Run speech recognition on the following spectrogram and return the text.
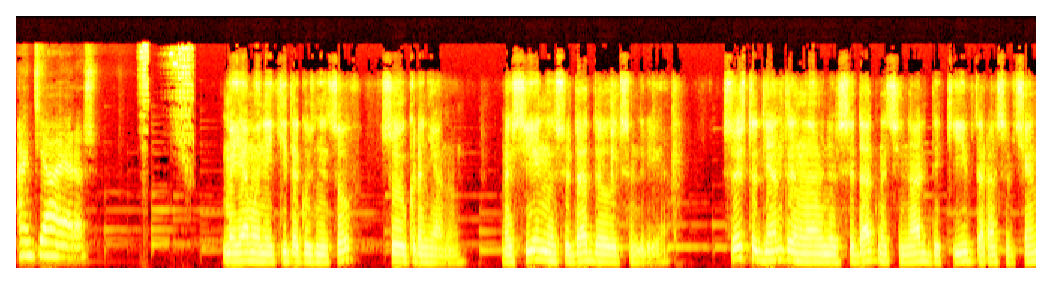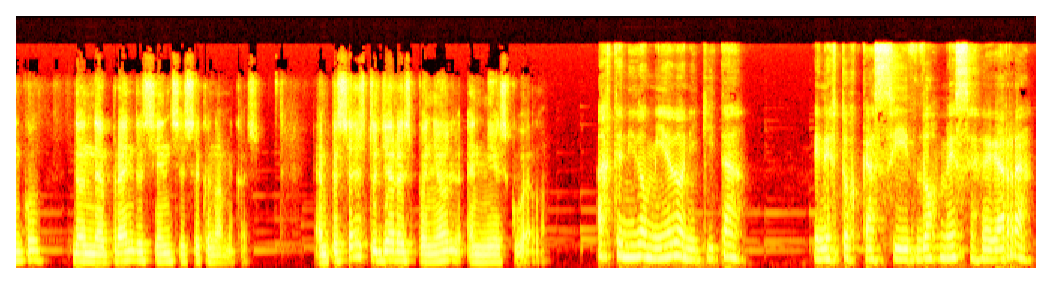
antiaéreos. Me llamo Nikita Kuznetsov, soy ucraniano. Nací en la ciudad de Alexandria. Soy estudiante en la Universidad Nacional de Kiev Taras Shevchenko, donde aprendo ciencias económicas. Empecé a estudiar español en mi escuela. ¿Has tenido miedo, Nikita? en estos casi dos meses de guerra?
